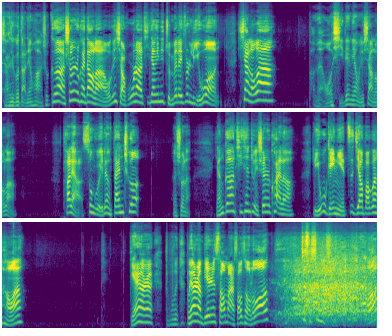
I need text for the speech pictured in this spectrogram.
霞姐给我打电话说：“哥，生日快到了，我跟小胡呢提前给你准备了一份礼物，下楼啊。”朋友们，我喜甸甸我就下楼了。他俩送过一辆单车，说了：“杨哥，提前祝你生日快乐。”礼物给你，自己要保管好啊！别让让不不要让别人扫码扫走了哦，这是什么情啊！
